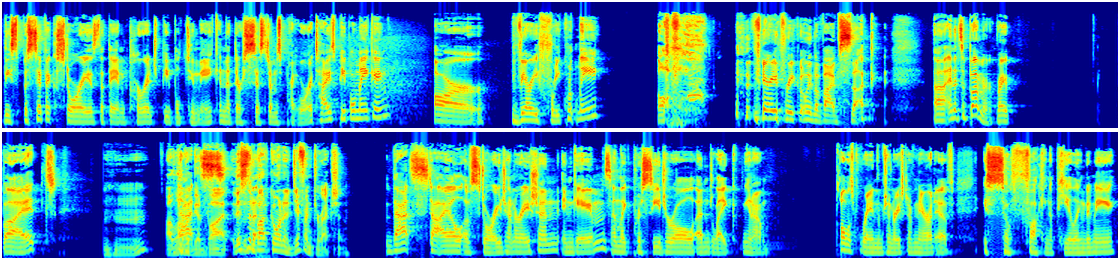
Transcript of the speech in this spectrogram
the specific stories that they encourage people to make and that their systems prioritize people making are very frequently awful. very frequently, the vibes suck. Uh, and it's a bummer, right? But hmm I love a good butt. This is a butt going a different direction. that style of story generation in games and like procedural and like you know almost random generation of narrative is so fucking appealing to me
